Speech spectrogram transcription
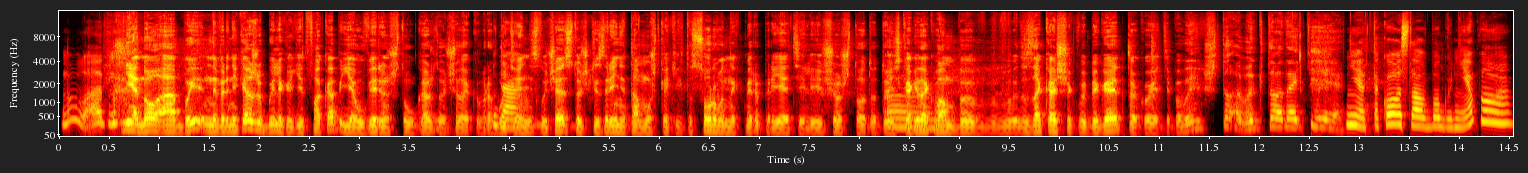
Ну ладно. Не, ну а бы, наверняка же были какие-то факапы, я уверен, что у каждого человека в работе Да. они случаются с точки зрения там, может, каких-то сорванных мероприятий или еще что-то. То есть, когда к Ам. вам заказчик выбегает такой, типа, вы что, вы кто такие? Нет, такого, слава богу, не было.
